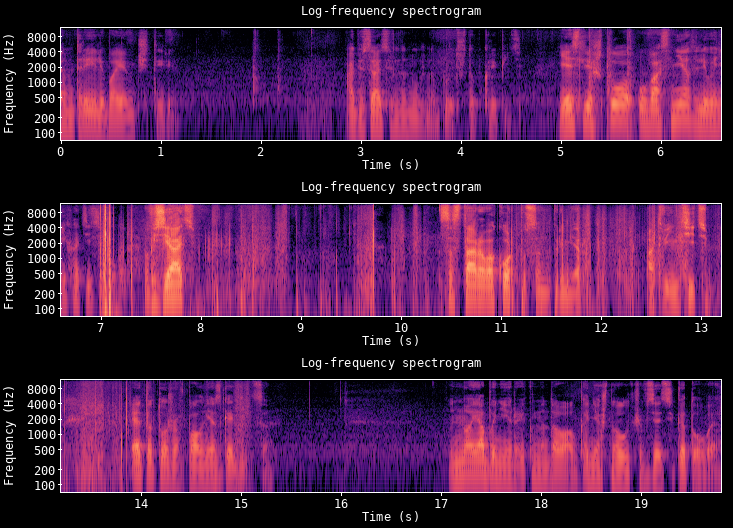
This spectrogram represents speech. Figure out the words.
М3 либо М4. Обязательно нужно будет, чтобы крепить. Если что у вас нет, или вы не хотите взять со старого корпуса, например, отвинтить, это тоже вполне сгодится. Но я бы не рекомендовал. Конечно, лучше взять готовое.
